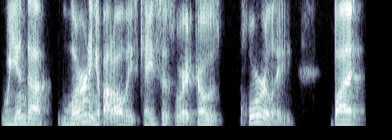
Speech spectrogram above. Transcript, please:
we end up learning about all these cases where it goes poorly. But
